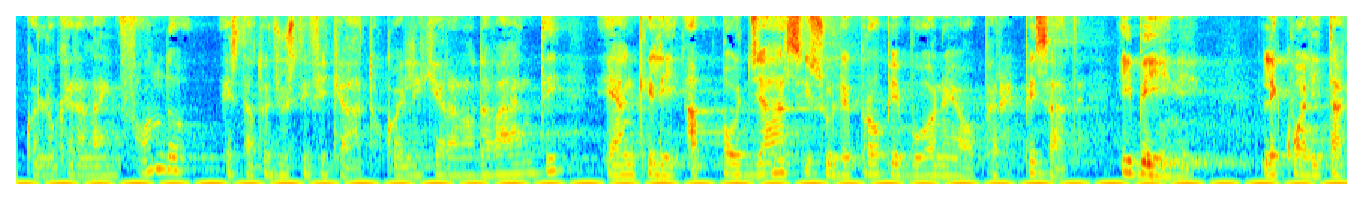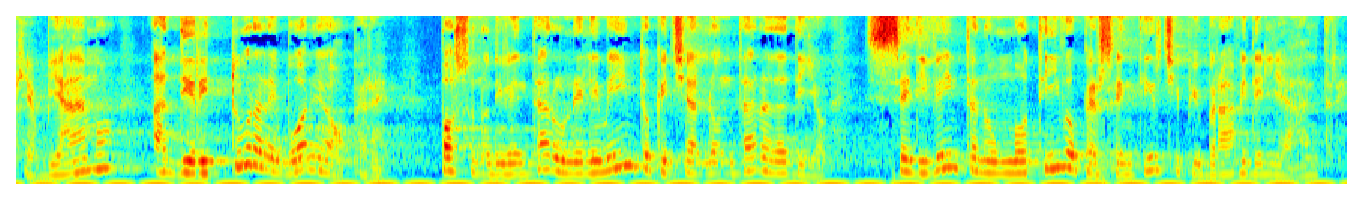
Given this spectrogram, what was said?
quello che era là in fondo è stato giustificato, quelli che erano davanti e anche lì appoggiarsi sulle proprie buone opere. Pensate, i beni, le qualità che abbiamo, addirittura le buone opere possono diventare un elemento che ci allontana da Dio se diventano un motivo per sentirci più bravi degli altri.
